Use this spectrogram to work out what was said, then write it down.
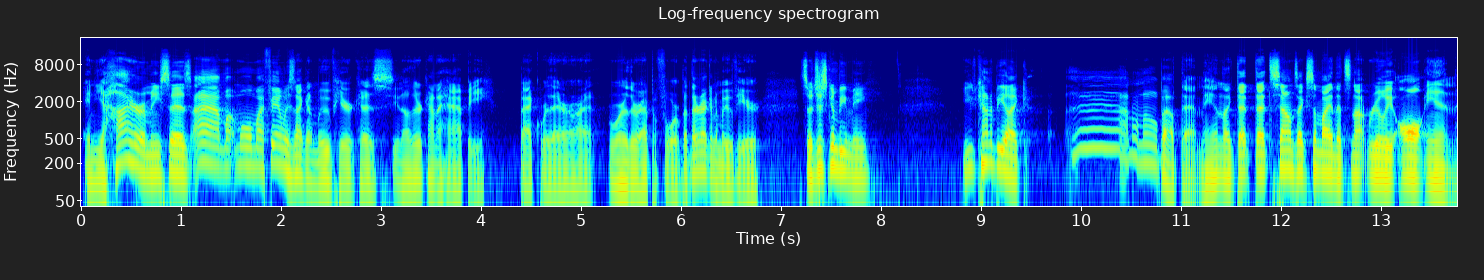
and you hire him and he says, ah, my, well, my family's not going to move here because, you know, they're kind of happy back where they're at, where they're at before, but they're not going to move here. So it's just going to be me. You'd kind of be like, eh, I don't know about that, man. Like that, that sounds like somebody that's not really all in,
